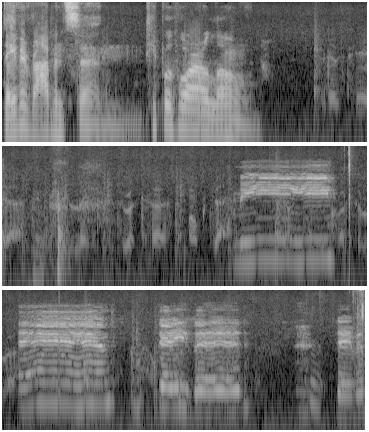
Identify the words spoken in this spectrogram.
David Robinson. People who are alone. Me and David. David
